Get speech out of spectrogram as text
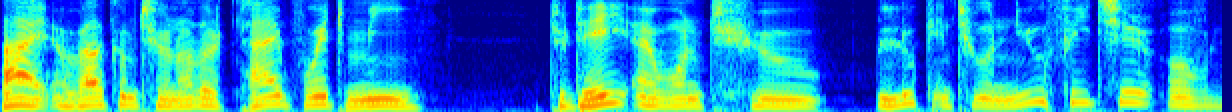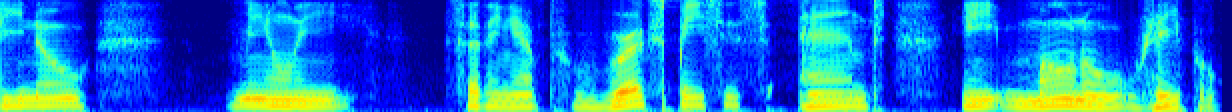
Hi, and welcome to another Type with me. Today I want to look into a new feature of Deno, mainly setting up workspaces and a mono repo.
